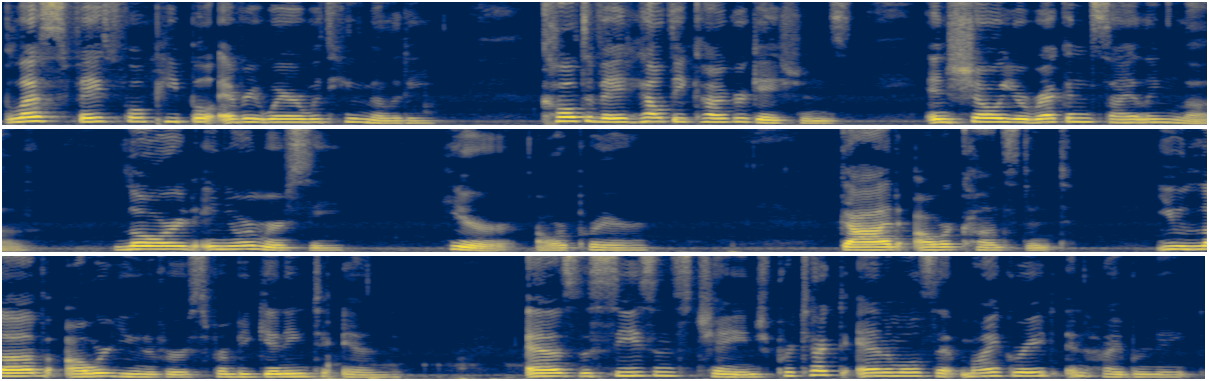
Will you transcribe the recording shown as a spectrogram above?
Bless faithful people everywhere with humility. Cultivate healthy congregations and show your reconciling love. Lord, in your mercy, hear our prayer. God, our constant, you love our universe from beginning to end. As the seasons change, protect animals that migrate and hibernate.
